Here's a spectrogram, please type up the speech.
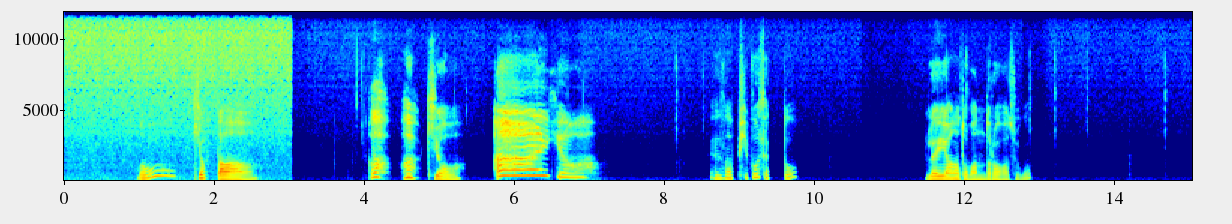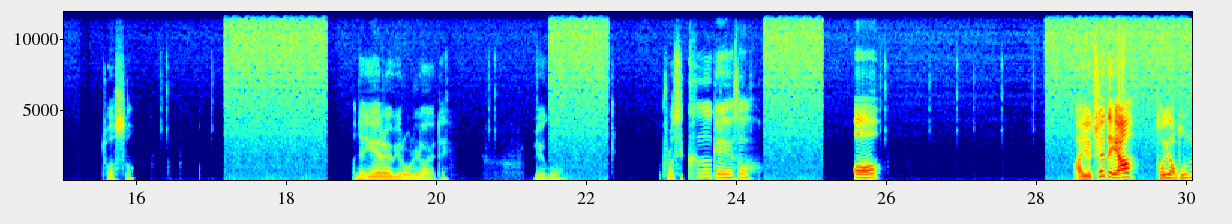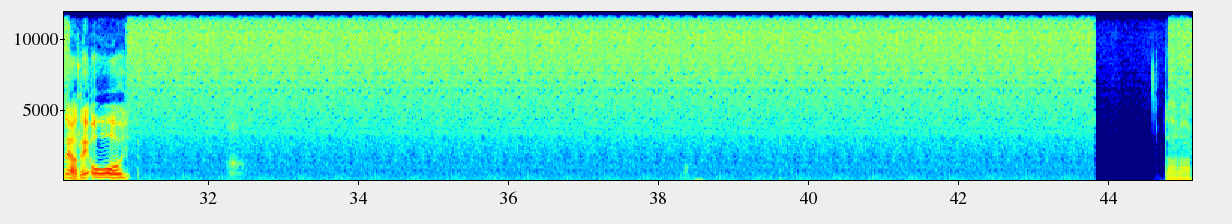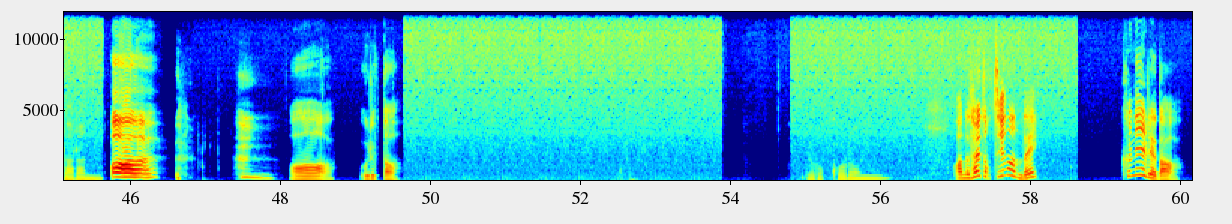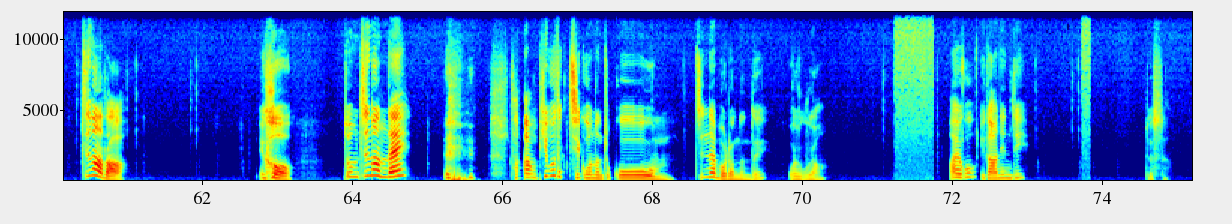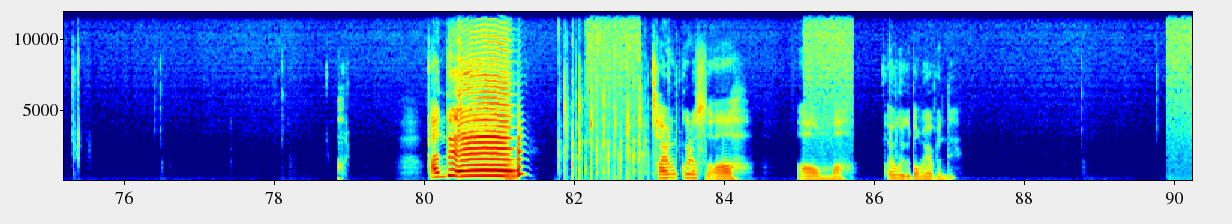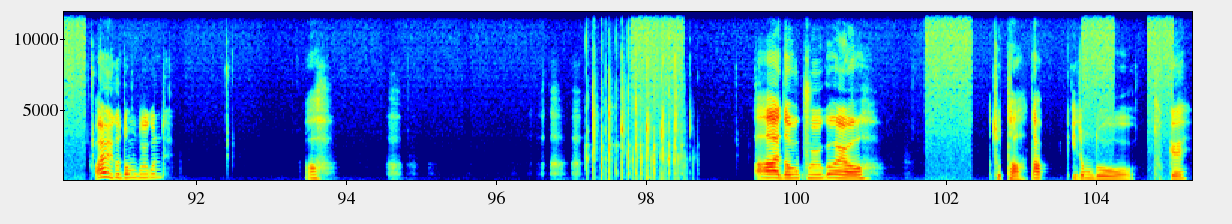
너무 귀엽다. 아, 아, 귀여워. 아, 귀여워. 그래서 피부색도 레이 하나 더 만들어가지고 좋았어. 아니야, 얘를 위로 올려야 돼. 그리고 브러쉬 크게 해서 어? 아, 이거 최대야? 더 이상 돈 내야 돼? 어어. 따라라란. 아, 아, 어렵다. 요렇게럼. 아, 근데 살짝 진한데? 큰일이다. 진하다. 이거 좀 진한데? 잠깐 피부색 치고는 조금 진해버렸는데? 어이구야. 아이고, 이게 아닌디? 됐어. 안 돼! 잘못 그렸어. 아, 아, 엄마. 아이고, 이거 너무 얇은데? 아유, 이거 너무 굵은데? 아, 아, 너무 굵어요. 좋다. 딱 이 정도 두께.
